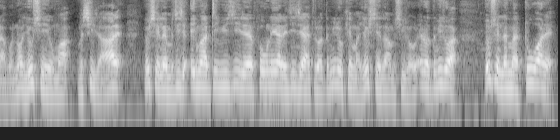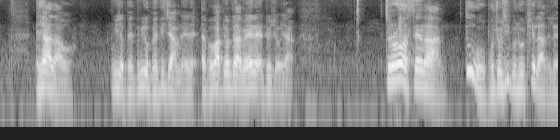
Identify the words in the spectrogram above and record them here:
တာပေါ့နော်ရုပ်ရှင်ယုံမှမရှိတာတဲ့ရုပ်ရှင်လည်းမကြည့်ချင်အိမ်မှာ TV ကြည့်တယ်ဖုန်းထဲကနေကြည့်ကြတယ်ဆိုတော့တမိတို့ခင်မှာရုပ်ရှင်သာမရှိတော့ဘူးအဲ့တော့တမိတို့ကရုပ်ရှင်လက်မှတ်တိုးရတဲ့အရာသာကိုတမိတို့ဘယ်တမိတို့ဘယ်သိကြမလဲတဲ့အဲဘာဘာပြောပြမယ်တဲ့အတွေ့အကြုံရကျွန်တော်တို့ကစဉ်းစားသူ့ကိုဘိုလ်ချုပ်ကြီးဘယ်လိုဖြစ်လာတယ်လဲ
